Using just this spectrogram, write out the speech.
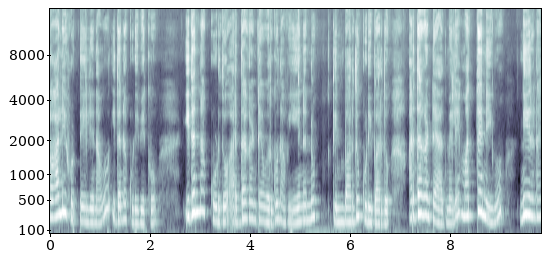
ಖಾಲಿ ಹೊಟ್ಟೆಯಲ್ಲಿ ನಾವು ಇದನ್ನು ಕುಡಿಬೇಕು. ಇದನ್ನು ಕುಡಿದು ಅರ್ಧ ಗಂಟೆವರೆಗೂ ನಾವು ಏನನ್ನು ತಿನ್ನಬಾರ್ದು ಕುಡಿಬಾರ್ದು. ಅರ್ಧ ಗಂಟೆ ಆದಮೇಲೆ ಮತ್ತೆ ನೀವು ನೀರನ್ನು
